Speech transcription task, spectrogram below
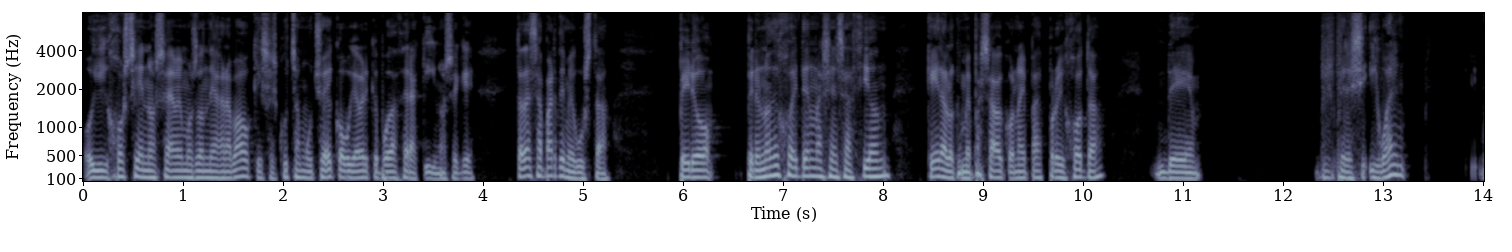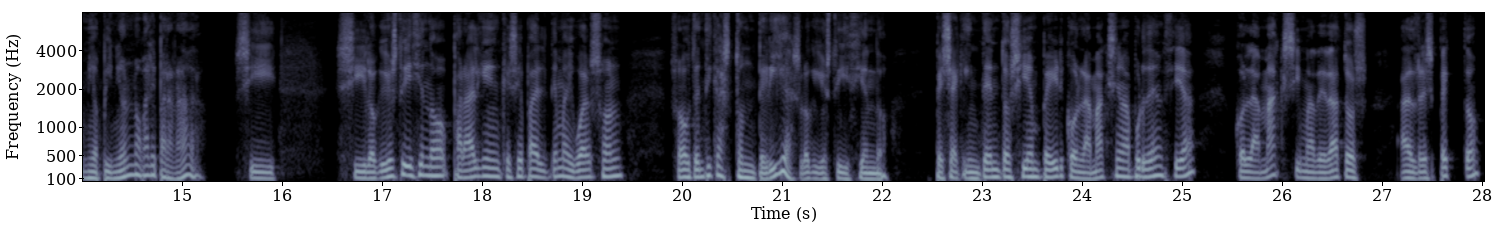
hoy José no sabemos dónde ha grabado, que se escucha mucho eco, voy a ver qué puedo hacer aquí, no sé qué. Toda esa parte me gusta, pero, pero no dejo de tener una sensación que era lo que me pasaba con iPad Pro y J, de, pero igual mi opinión no vale para nada. Si, si lo que yo estoy diciendo para alguien que sepa del tema igual son son auténticas tonterías lo que yo estoy diciendo. Pese a que intento siempre ir con la máxima prudencia, con la máxima de datos al respecto,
